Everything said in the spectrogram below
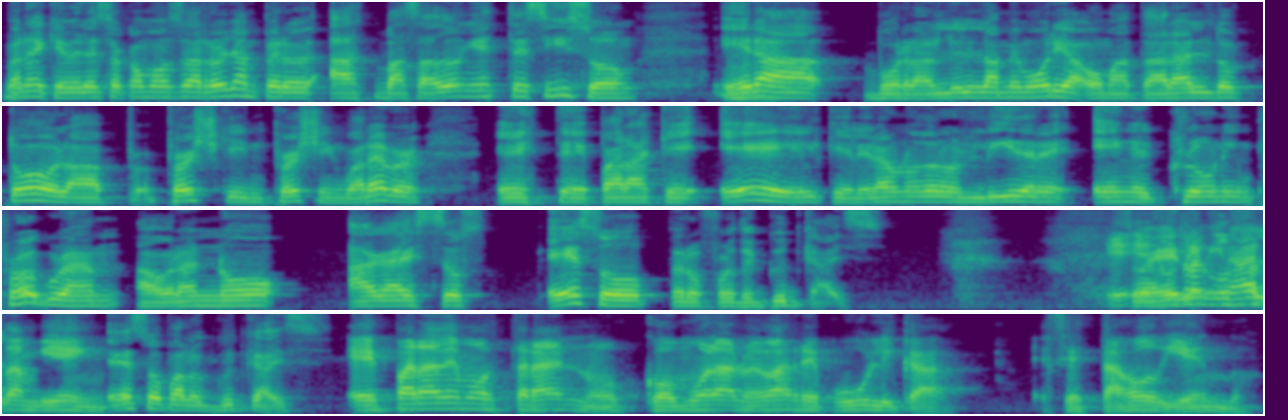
Bueno, hay que ver eso cómo se desarrollan, pero a- basado en este season, era borrarle la memoria o matar al doctor, a Pershing, Pershing, whatever, este, para que él, que él era uno de los líderes en el cloning program, ahora no haga esos, eso, pero for the good guys. Eh, So, eh, otra cosa también Eso para los good guys. es para demostrarnos cómo la nueva república se está jodiendo.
